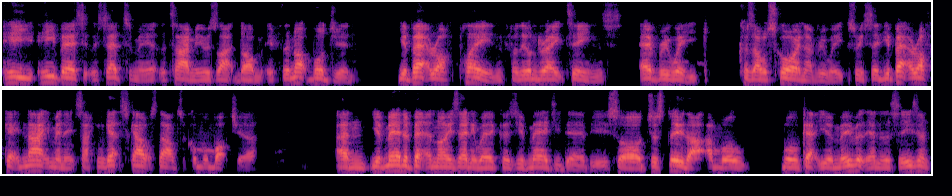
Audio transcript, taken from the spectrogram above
he he basically said to me at the time, he was like, Dom, if they're not budging, you're better off playing for the under 18s every week because I was scoring every week. So he said, You're better off getting 90 minutes. I can get scouts down to come and watch you. And you've made a bit of noise anyway because you've made your debut. So just do that and we'll we'll get you a move at the end of the season.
